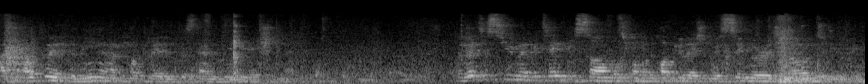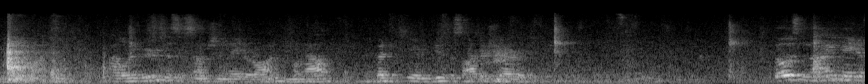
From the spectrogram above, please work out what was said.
I've calculated the mean and I've calculated the standard deviation. And let's assume that we take these samples from a population where sigma is known to be 3.5. I'll remove this assumption later on for now, but you use this arbitrarily. Those nine data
